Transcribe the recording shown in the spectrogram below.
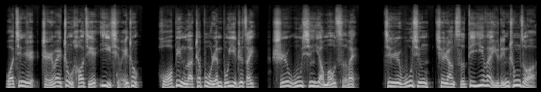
我今日只为众豪杰义气为重，火并了这不仁不义之贼，实无心要谋此位。”今日吴兄却让此第一位与林冲坐，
